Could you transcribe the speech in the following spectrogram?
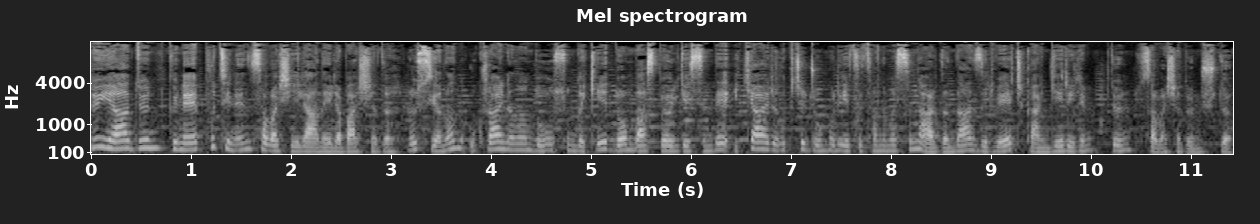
Dünya dün güne Putin'in savaş ilanıyla başladı. Rusya'nın Ukrayna'nın doğusundaki Donbas bölgesinde iki ayrılıkçı cumhuriyeti tanımasının ardından zirveye çıkan gerilim dün savaşa dönüştü.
